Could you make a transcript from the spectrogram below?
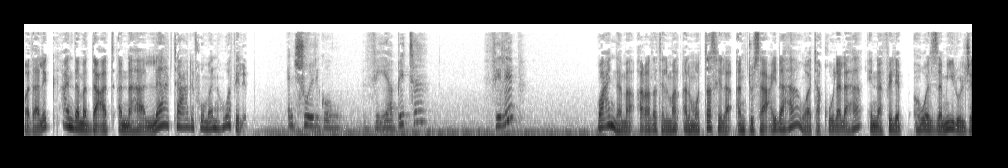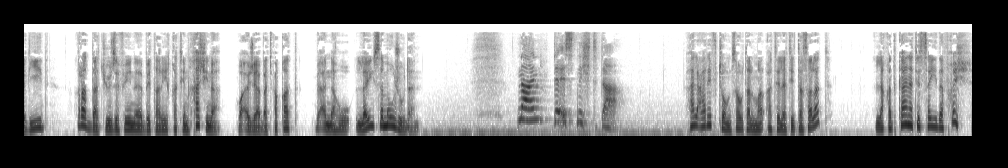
وذلك عندما ادعت أنها لا تعرف من هو فيليب Entschuldigung, wer bitte? Philipp? وعندما أرادت المرأة المتصلة أن تساعدها وتقول لها إن فيليب هو الزميل الجديد ردت يوزفين بطريقة خشنة وأجابت فقط بأنه ليس موجودا Nein, der ist nicht da. هل عرفتم صوت المرأة التي اتصلت؟ لقد كانت السيدة فريش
